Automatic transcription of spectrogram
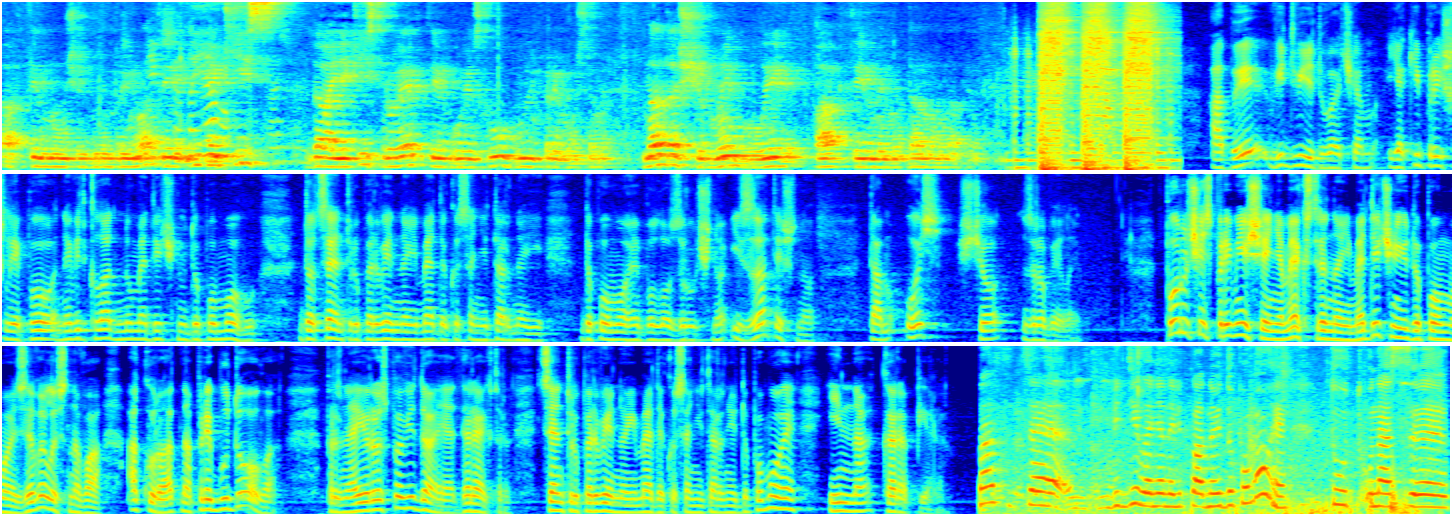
активну участь будемо приймати. І якісь, да, якісь проекти обов'язково будуть переможцями. Треба, щоб ми були активними в даному напрямку. Аби відвідувачам, які прийшли по невідкладну медичну допомогу до Центру первинної медико-санітарної допомоги було зручно і затишно, там ось що зробили. Поруч із приміщенням екстреної медичної допомоги з'явилась нова акуратна прибудова. Про неї розповідає директор Центру первинної медико-санітарної допомоги Інна Карапіра. У нас це відділення невідкладної допомоги. Тут у нас е,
